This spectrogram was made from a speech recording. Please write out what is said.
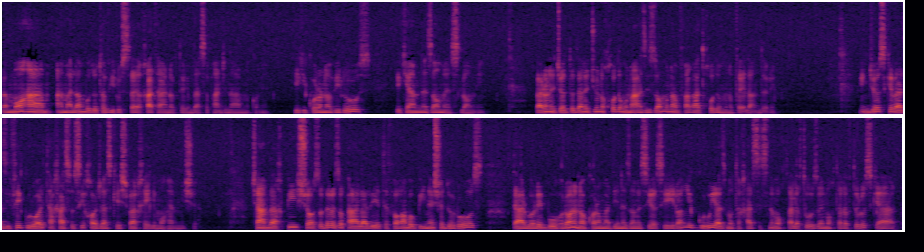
و ما هم عملا با دو تا ویروس خطرناک داریم. دست و پنجه نرم می‌کنیم. یکی کرونا ویروس یکی هم نظام اسلامی. برای نجات دادن جون خودمون و عزیزامون هم فقط خودمون رو فعلا داریم. اینجاست که وظیفه گروه های تخصصی خارج از کشور خیلی مهم میشه. چند وقت پیش شاهزاده رضا پهلوی اتفاقا با بینش درست درباره بحران ناکارآمدی نظام سیاسی ایران یک گروهی از متخصصین مختلف تو حوزه‌های مختلف درست کرد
